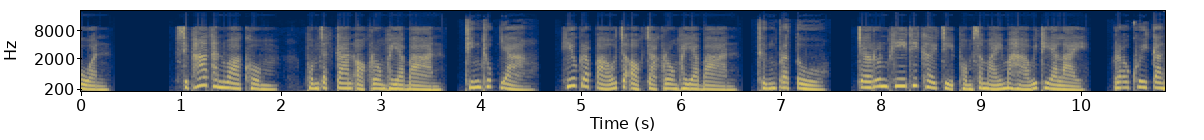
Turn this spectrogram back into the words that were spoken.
กวน 15 ธันวาคม ผมจัดการออกโรงพยาบาล ทิ้งทุกอย่าง หิ้วกระเป๋าจะออกจากโรงพยาบาล ถึงประตู เจอรุ่นพี่ที่เคยจีบผมสมัยมหาวิทยาลัย เราคุยกัน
